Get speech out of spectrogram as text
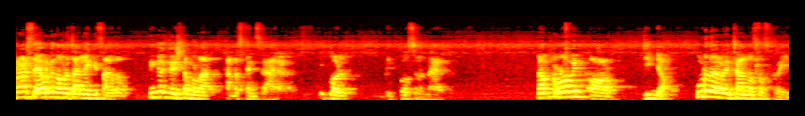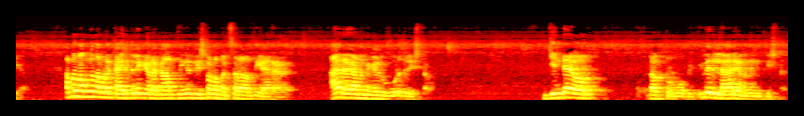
ഫ്രണ്ട്സ് എവർക്കും നമ്മുടെ ചാനലിലേക്ക് സ്വാഗതം. നിങ്ങൾക്ക് ഇഷ്ടമുള്ള കണ്ടസ്റ്റൻസ് ആരാണ്? ഇപ്പോൾ ബിഗ് ബോസിൽ ഉണ്ടായിരുന്നു. ഡോക്ടർ റോബിൻ ഓർ ജിൻഡോ കൂടുതലും ചാനൽ സബ്സ്ക്രൈബ് ചെയ്യുക. അപ്പോൾ നമുക്ക് നമ്മുടെ കാര്യത്തിലേക്ക് കിടക്കാം. നിങ്ങൾക്ക് ഇഷ്ടമുള്ള മത്സരാർത്ഥി ആരാണ്? ആരെയാണ് നിങ്ങൾക്ക് കൂടുതൽ ഇഷ്ടം? ജിൻഡോ ഓർ ഡോക്ടർ റോബിൻ ഇവരിൽ ആരെയാണ് നിങ്ങൾക്ക് ഇഷ്ടം?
